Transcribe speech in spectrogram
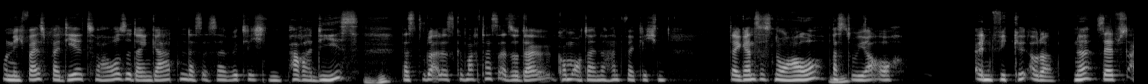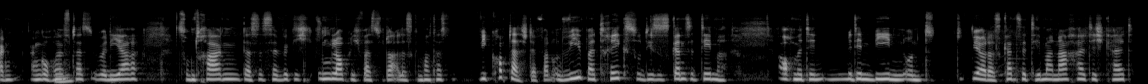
Und ich weiß, bei dir zu Hause, dein Garten, das ist ja wirklich ein Paradies, mhm. was du da alles gemacht hast. Also da kommen auch deine handwerklichen, dein ganzes Know-how, was mhm. du ja auch entwickelt oder ne, selbst an, angehäuft mhm. hast über die Jahre zum Tragen. Das ist ja wirklich unglaublich, was du da alles gemacht hast. Wie kommt das, Stefan? Und wie überträgst du dieses ganze Thema auch mit den, mit den Bienen und ja, das ganze Thema Nachhaltigkeit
